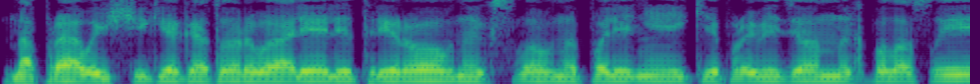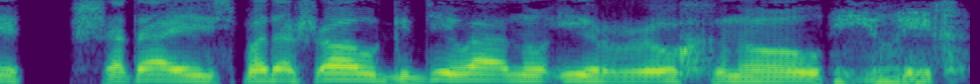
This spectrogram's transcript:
на правой щеке которого олели три ровных, словно по линейке проведенных полосы, шатаясь, подошел к дивану и рухнул. «Юрик,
